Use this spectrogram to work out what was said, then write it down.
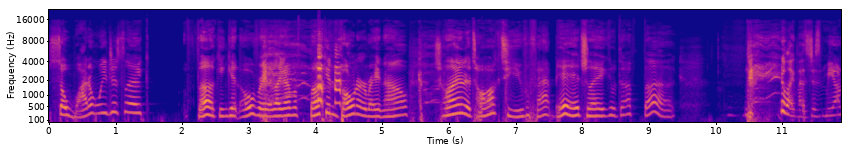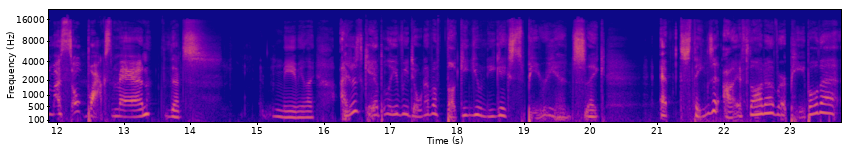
So why don't we just like fucking get over it? Like I have a fucking boner right now, trying to talk to you, fat bitch. Like what the fuck? You're like, that's just me on my soapbox, man. that's me being like, I just can't believe we don't have a fucking unique experience. Like, things that I've thought of are people that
